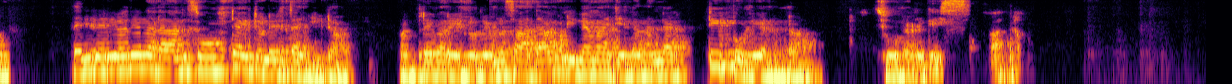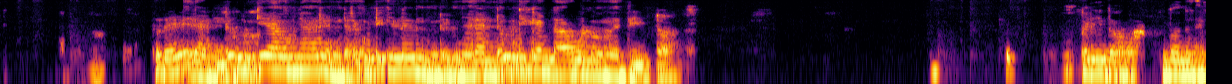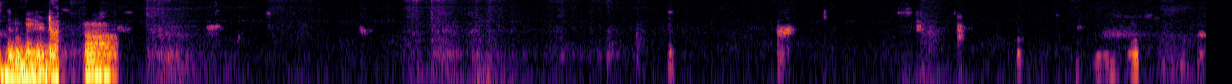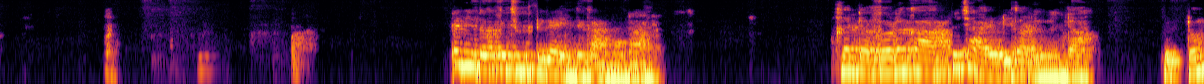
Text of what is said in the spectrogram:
തരി തരിയോരെന്നല്ല നല്ല സോഫ്റ്റ് ആയിട്ടുള്ള ഒരു തരി കേട്ടോ അത്രേ പറയുന്നുള്ളൂ. നമ്മൾ സാധാ പൊടിന്റെ മാറ്റിയല്ല നല്ല അടിപൊളിയാണ് കേട്ടോ ചൂടാണ് ഗൈസ് പാത്രം. അതെ രണ്ട് കുട്ടിയാവൂല രണ്ടര കുട്ടിക്കില്ലേ ഉണ്ട്. ഞാൻ രണ്ട് കുട്ടിക്ക് ഉണ്ടാവുള്ളൂ എന്ന് ഓ. പിന്നെ ഇതൊക്കെ ചുട്ട് കഴിഞ്ഞിട്ട് കാണാട്ടോ എന്നിട്ടോ കാത്ത് ചായടി തുടങ്ങിട്ടോ. കിട്ടും.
